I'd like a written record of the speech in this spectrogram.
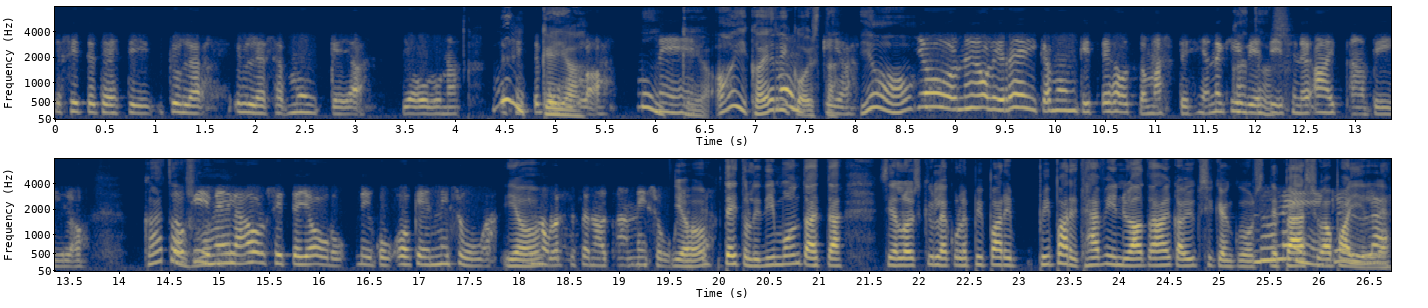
Ja sitten tehtiin kyllä yleensä munkkeja jouluna. Munkkeja? Munkkeja. Aika erikoista. Munkkia. Joo. Joo, ne oli reikämunkit ehdottomasti ja nekin Katos. vietiin sinne aittaan piiloon. Katos Toki vaan. meillä on sitten joulu niin kuin oikein nisua. Joo. Minulla se sanotaan nisu. Joo, teitä oli niin monta, että siellä olisi kyllä kuule pipari, piparit hävinnyt alta aika yksikön, kun olisi No sitten niin, päässyt apajille. kyllä.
